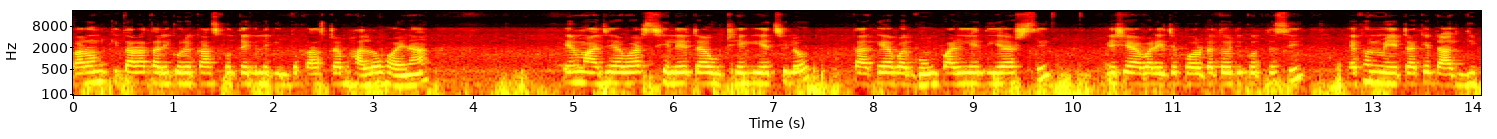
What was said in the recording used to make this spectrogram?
কারণ কি তাড়াতাড়ি করে কাজ করতে গেলে কিন্তু কাজটা ভালো হয় না। এর মাঝে আবার ছেলেটা উঠে গিয়েছিল, তাকে আবার ঘুম পাড়িয়ে দিয়ে আসছি। এসে আবার এই যে পরোটা তৈরি করতেছি। এখন মেয়েটাকে ডাক দিব।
